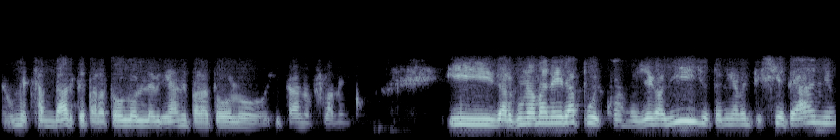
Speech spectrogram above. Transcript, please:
Es un estandarte para todos los lebrijanos y para todos los gitanos flamencos. Y de alguna manera, pues cuando llego allí, yo tenía 27 años,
